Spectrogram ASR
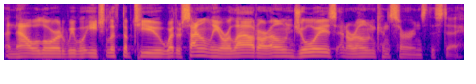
And now, O Lord, we will each lift up to you, whether silently or aloud, our own joys and our own concerns this day.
